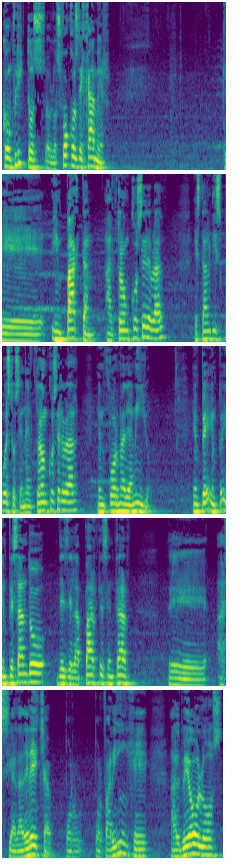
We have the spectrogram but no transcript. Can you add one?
conflictos o los focos de Hammer que impactan al tronco cerebral están dispuestos en el tronco cerebral en forma de anillo, empezando desde la parte central eh, hacia la derecha por, por faringe, alveolos,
